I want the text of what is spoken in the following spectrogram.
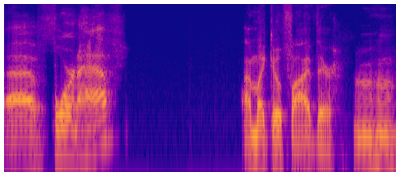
Uh, four and a half. I might go five there. Mm-hmm.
